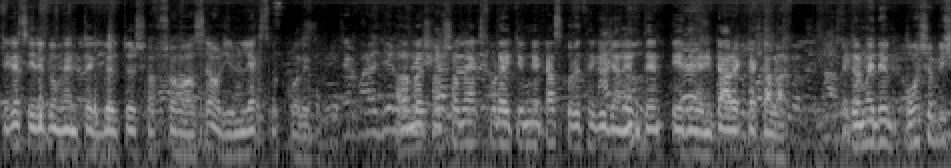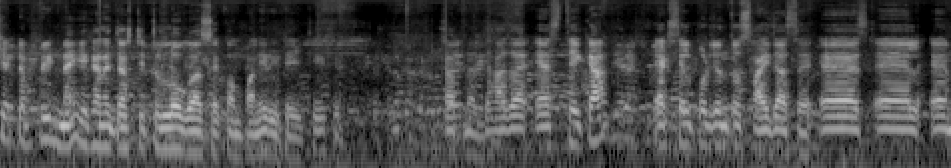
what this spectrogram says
ঠিক আছে? এরকম হ্যান্ডটেক বেল্ট সব সহ আছে অরিজিনাল এক্সপোর্ট করে। আর আমরা সবসময় এক্সপোর্ট আইটেম নিয়ে কাজ করে থাকি, জানেন? দেন এই দেখেন, এটা আরেকটা কালার এটার মধ্যে অবশ্য বেশি একটা প্রিন্ট নাই, এখানে জাস্ট একটু লোগো আছে কোম্পানির এটাই ঠিক আছে? আপনার, দেখা যায় এস থেকে এক্সেল পর্যন্ত সাইজ আছে। এস এল এম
